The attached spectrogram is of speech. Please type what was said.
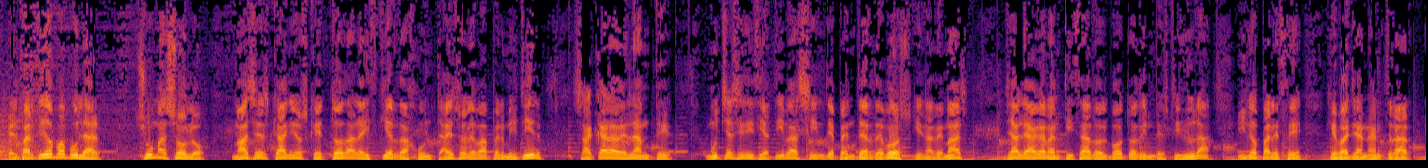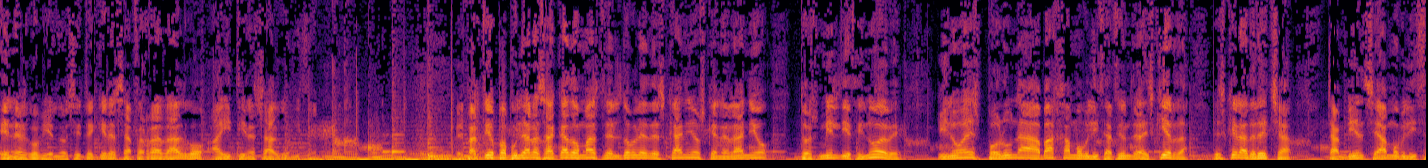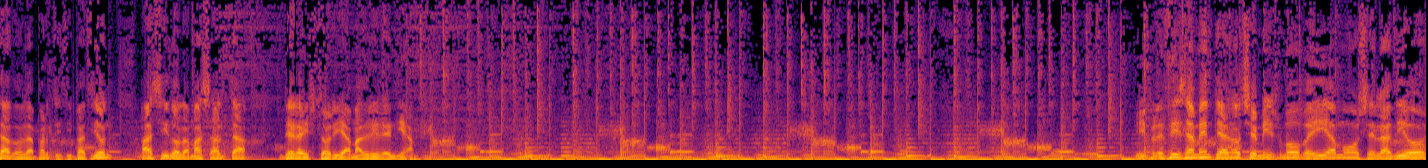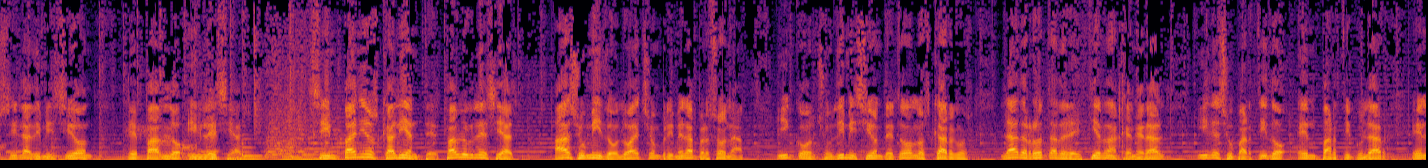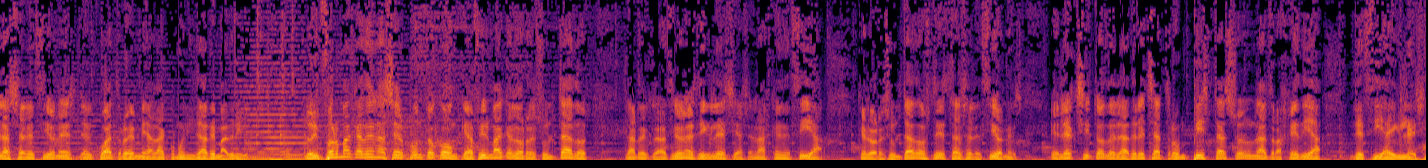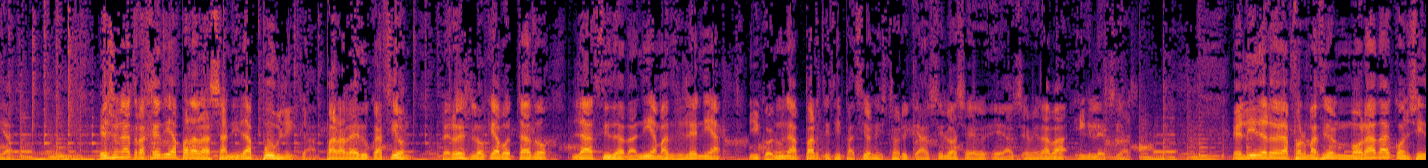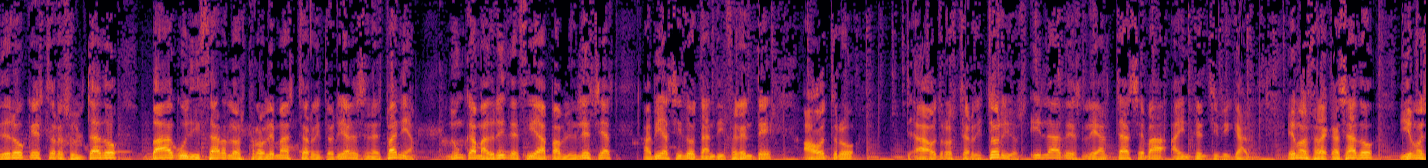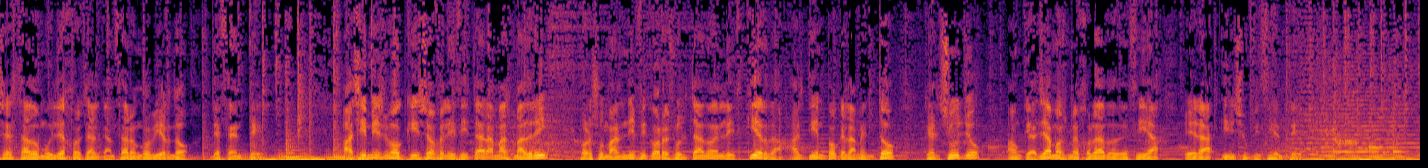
El Partido Popular suma solo más escaños que toda la izquierda junta. Eso le va a permitir sacar adelante muchas iniciativas sin depender de vos, quien además ya le ha garantizado el voto de investidura y no parece que vayan a entrar en el gobierno. Si te quieres aferrar a algo, ahí tienes algo, dicen. El Partido Popular ha sacado más del doble de escaños que en el año 2019 y no es por una baja movilización de la izquierda, es que la derecha también se ha movilizado. La participación ha sido la más alta de la historia madrileña. Y precisamente anoche mismo veíamos el adiós y la dimisión de Pablo Iglesias. Sin paños calientes, Pablo Iglesias ha asumido, lo ha hecho en primera persona y con su dimisión de todos los cargos, la derrota de la izquierda en general y de su partido en particular en las elecciones del 4M a la Comunidad de Madrid. Lo informa cadenaser.com que afirma que los resultados, las declaraciones de Iglesias en las que decía que los resultados de estas elecciones, el éxito de la derecha trompista son una tragedia, decía Iglesias. Es una tragedia para la sanidad pública, para la educación, pero es lo que ha votado la ciudadanía madrileña y con una participación histórica. Así lo eh, aseveraba Iglesias. El líder de la formación morada consideró que este resultado va a agudizar los problemas territoriales en España. Nunca Madrid, decía Pablo Iglesias, había sido tan diferente a otro a otros territorios y la deslealtad se va a intensificar. Hemos fracasado y hemos estado muy lejos de alcanzar un gobierno decente. Asimismo, quiso felicitar a Más Madrid por su magnífico resultado en la izquierda, al tiempo que lamentó que el suyo, aunque hayamos mejorado, decía, era insuficiente.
